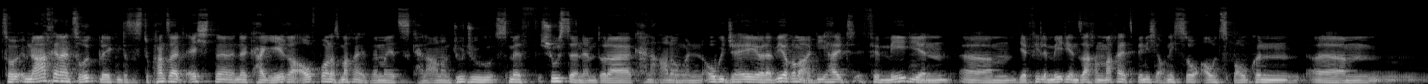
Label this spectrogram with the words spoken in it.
so im Nachhinein zurückblicken, das ist, du kannst halt echt eine, eine Karriere aufbauen. Das machen, wenn man jetzt, keine Ahnung, Juju Smith Schuster nimmt oder keine Ahnung, ein OBJ oder wie auch immer, die halt für Medien, ähm, die halt viele Mediensachen machen. Jetzt bin ich auch nicht so outspoken ähm,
